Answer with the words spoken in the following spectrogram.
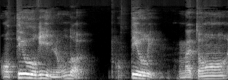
En théorie Londres, en théorie, on attend,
